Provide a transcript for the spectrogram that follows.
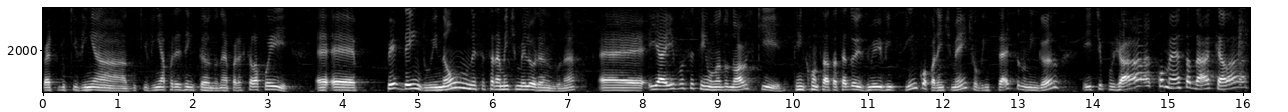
perto do que vinha, do que vinha apresentando, né? Parece que ela foi é, é perdendo e não necessariamente melhorando, né? É, e aí você tem o Lando Norris que tem contrato até 2025, aparentemente, ou 27, se eu não me engano, e tipo, já começa a dar aquela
